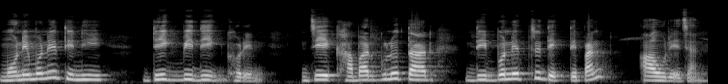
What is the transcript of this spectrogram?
মনে মনে তিনি দিক ঘোরেন। যে খাবারগুলো তার দিব্যনেত্রে দেখতে পান আউড়ে যান।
